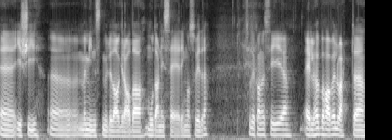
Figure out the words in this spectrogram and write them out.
eh, i sky eh, med minst mulig da, grad av modernisering osv. Så, videre. Så du kan jo si eh, Elhub har vel vært eh,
